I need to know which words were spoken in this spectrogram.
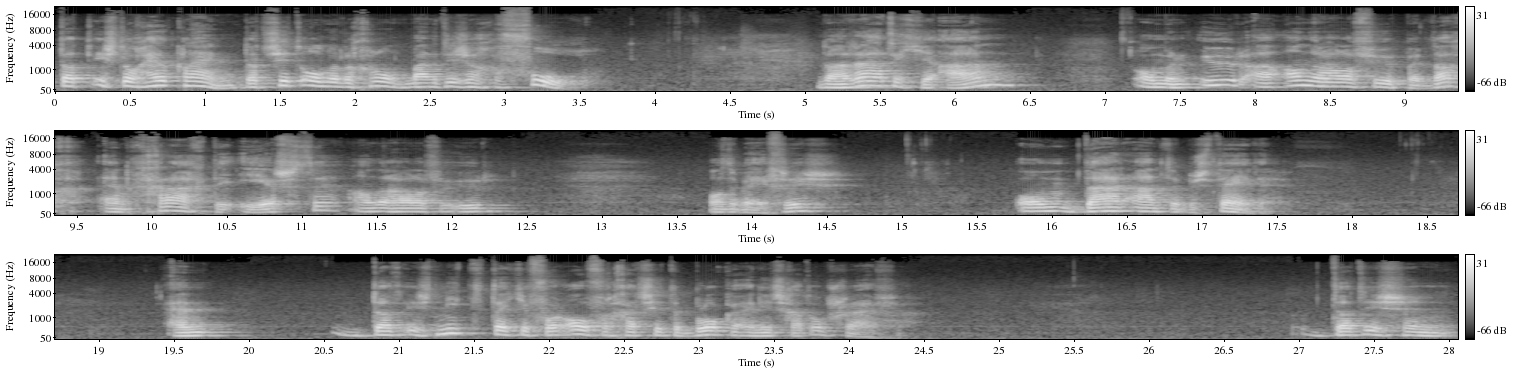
dat is toch heel klein. Dat zit onder de grond, maar het is een gevoel. Dan raad ik je aan om een uur à anderhalf uur per dag, en graag de eerste anderhalve uur, want dan ben je fris, om daaraan te besteden. En dat is niet dat je voorover gaat zitten blokken en iets gaat opschrijven dat is een,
